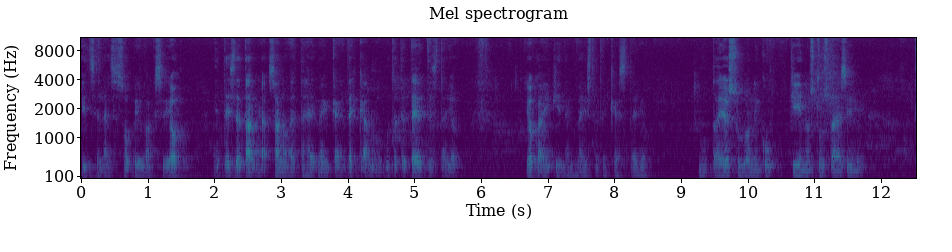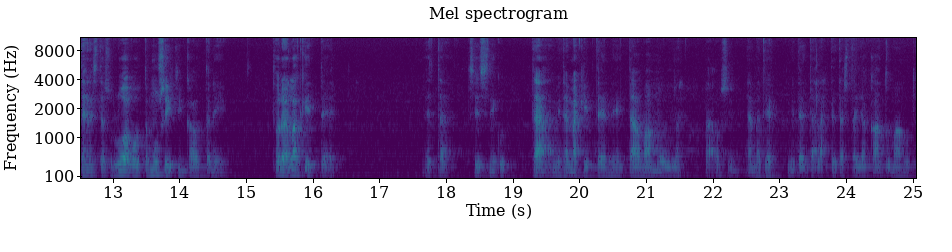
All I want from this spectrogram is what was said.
itsellensä sopivaksi jo. Että ei sitä tarvitse sanoa, että hei menkää ja tehkää luovuutta, te teette sitä jo. Joka ikinen meistä tekee sitä jo. Mutta jos sulla on niinku kiinnostusta esim. tehdä sitä sun luovuutta musiikin kautta, niin todellakin tee. Että siis niinku tämä, mitä mäkin teen, niin tämä on vaan mulle pääosin. En mä tiedä, miten tämä lähtee tästä jakaantumaan, mutta,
